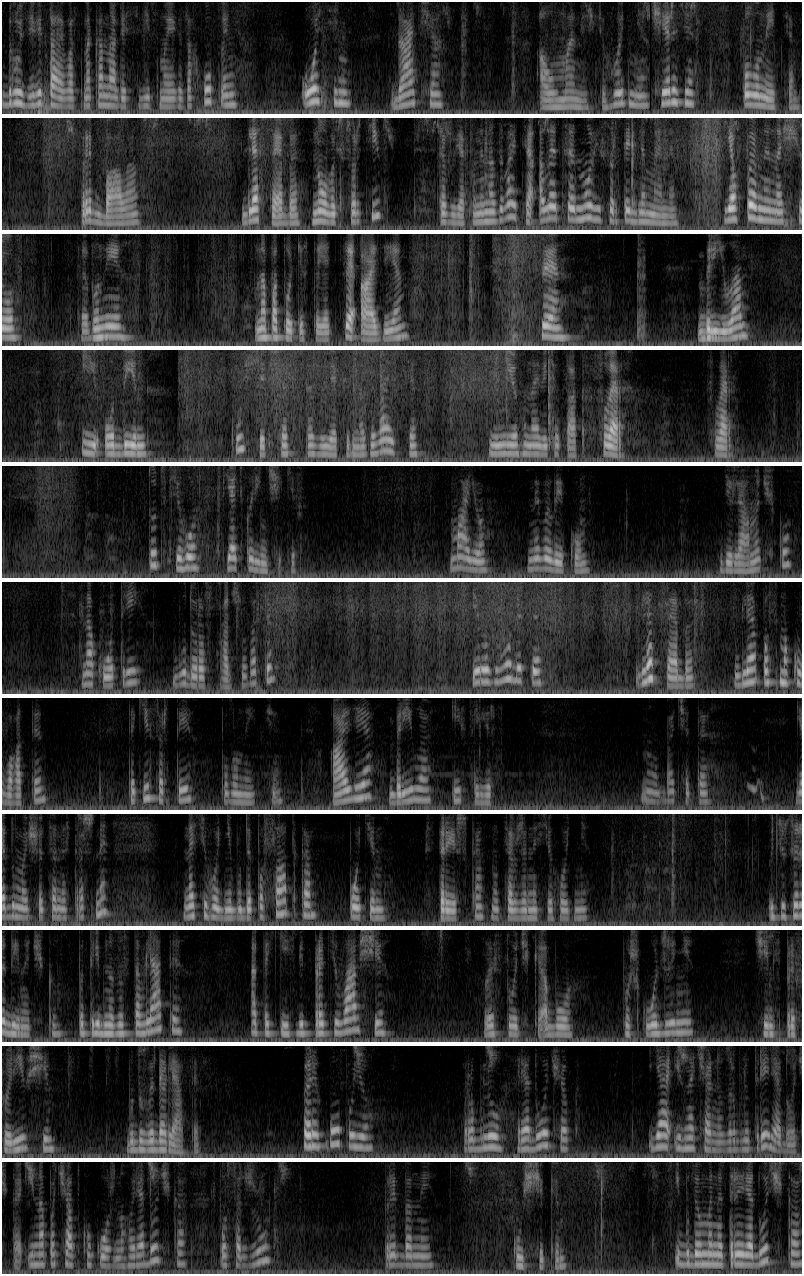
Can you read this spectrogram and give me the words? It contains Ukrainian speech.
Друзі, вітаю вас на каналі Світ моїх захоплень. Осінь, дача. А у мене сьогодні в черзі полуниця. Придбала для себе нових сортів. Кажу, як вони називаються, але це нові сорти для мене. Я впевнена, що вони на потокі стоять. Це Азія, це бріла. І один кущик, зараз скажу, як він називається. Мені його навіть отак. Флер. Флер. Тут всього 5 корінчиків. Маю невелику діляночку, на котрій буду розсаджувати і розводити для себе, для посмакувати такі сорти полуниці. Азія, бріла і флір. Ну, бачите, я думаю, що це не страшне. На сьогодні буде посадка, потім стрижка, ну це вже не сьогодні. Оцю серединочку потрібно заставляти, а такі відпрацювавші листочки або пошкоджені, чимсь прихворівші, буду видаляти. Перекопую, роблю рядочок. Я ізначально зроблю три рядочка, і на початку кожного рядочка посаджу придбані кущики. І буде у мене три рядочка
